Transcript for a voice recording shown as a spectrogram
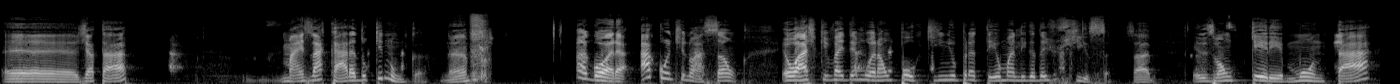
é, já tá mais na cara do que nunca, né? Agora, a continuação, eu acho que vai demorar um pouquinho para ter uma Liga da Justiça, sabe? Eles vão querer montar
